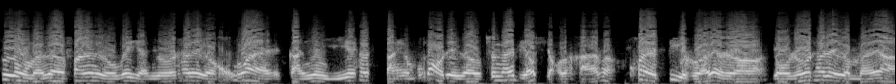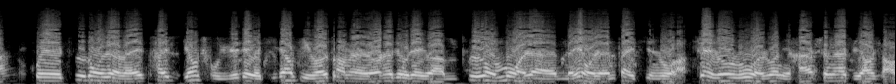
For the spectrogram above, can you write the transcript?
自动门的发生这种危险，就是它这个红外感应仪它感应不到这个身材比较小的孩子。快闭合的时候，有时候它这个门呀。会自动认为它已经处于这个即将闭合状态的时候，它就这个自动默认没有人再进入了。这时候如果说你孩子身材比较小，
